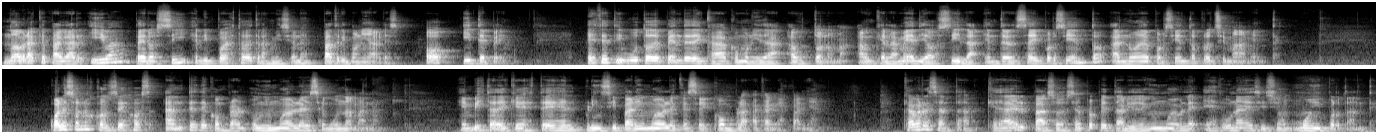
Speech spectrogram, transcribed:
no habrá que pagar IVA, pero sí el impuesto de transmisiones patrimoniales o ITP. Este tributo depende de cada comunidad autónoma, aunque la media oscila entre el 6% al 9% aproximadamente. ¿Cuáles son los consejos antes de comprar un inmueble de segunda mano? En vista de que este es el principal inmueble que se compra acá en España. Cabe resaltar que dar el paso de ser propietario de un inmueble es una decisión muy importante.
